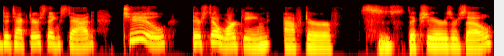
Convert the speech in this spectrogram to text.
detectors. Thanks, Dad. Two, they're still working after six years or so.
